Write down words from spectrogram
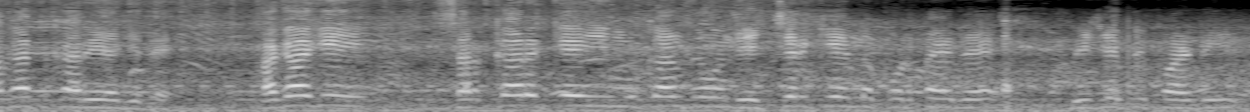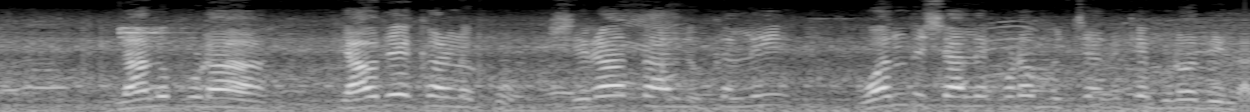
ಆಘಾತಕಾರಿಯಾಗಿದೆ. ಹಾಗಾಗಿ ಸರ್ಕಾರಕ್ಕೆ ಈ ಮುಖಾಂತರ ಒಂದು ಎಚ್ಚರಿಕೆಯನ್ನು ಕೊಡ್ತಾ ಇದೆ. ಬಿ ಜೆ ಪಿ ಪಾರ್ಟಿ, ನಾನು ಕೂಡ ಯಾವುದೇ ಕಾರಣಕ್ಕೂ ಶಿರಾ ತಾಲೂಕಲ್ಲಿ ಒಂದು ಶಾಲೆ ಕೂಡ ಮುಚ್ಚೋದಕ್ಕೆ ಬಿಡೋದಿಲ್ಲ.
